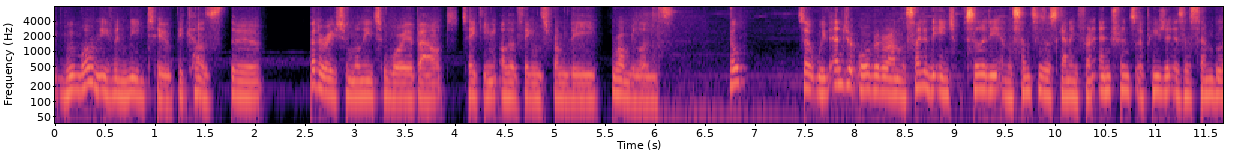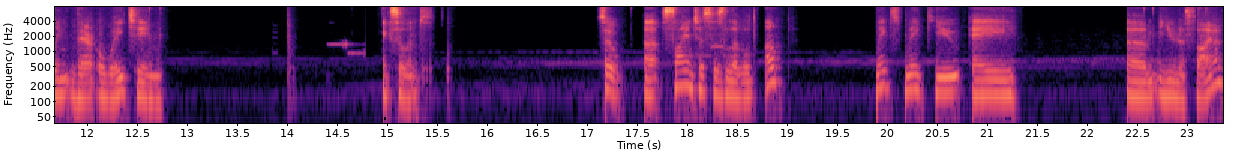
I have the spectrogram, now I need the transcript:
we won't even need to because the Federation will need to worry about taking other things from the Romulans. So we've entered orbit around the site of the ancient facility and the sensors are scanning for an entrance. Opija is assembling their away team. Excellent. So, uh, scientist has leveled up. Let's make you a um, unifier.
